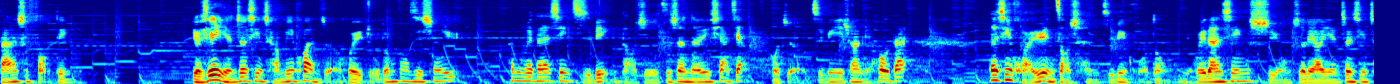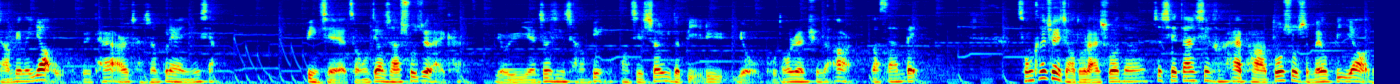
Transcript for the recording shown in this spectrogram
答案是否定。有些炎症性肠病患者会主动放弃生育，他们会担心疾病导致自身能力下降，或者疾病遗传给后代，担心怀孕造成疾病活动，也会担心使用治疗炎症性肠病的药物对胎儿产生不良影响，并且从调查数据来看，由于炎症性肠病放弃生育的比率有普通人群的二到三倍。从科学角度来说呢，这些担心和害怕多数是没有必要的。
